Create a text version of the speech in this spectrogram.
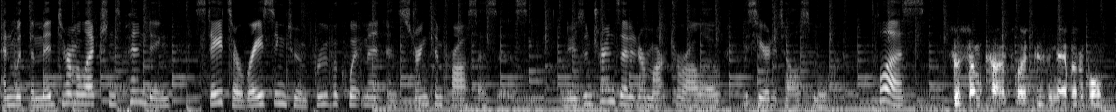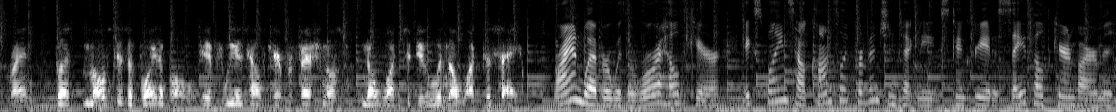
and with the midterm elections pending, states are racing to improve equipment and strengthen processes. News and Trends editor Mark Tarallo is here to tell us more. Plus, so some conflict is inevitable, right? But most is avoidable if we as healthcare professionals know what to do and know what to say. Ryan Weber with Aurora Healthcare explains how conflict prevention techniques can create a safe healthcare environment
